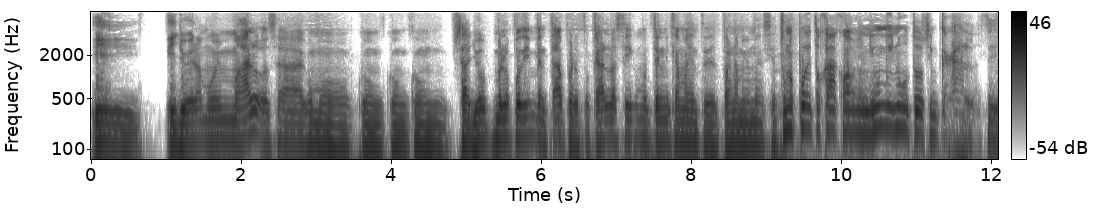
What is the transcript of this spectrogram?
Y y yo era muy malo, o sea, como con, con, con, o sea, yo me lo podía inventar, pero tocarlo así como técnicamente, el pana mío me decía, tú no puedes tocar con ni un minuto sin cagarla, así.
